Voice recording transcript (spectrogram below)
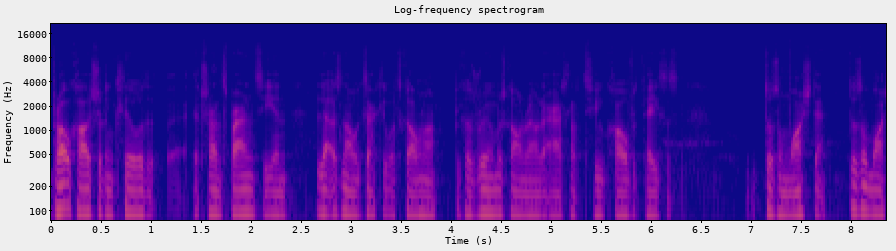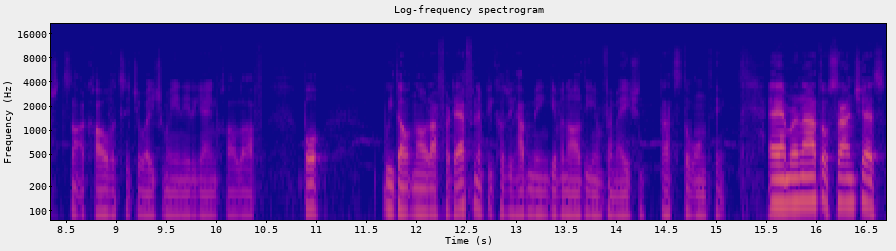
the protocol should include a transparency and let us know exactly what's going on because rumours going around that Arsenal have two COVID cases. doesn't wash then. Doesn't wash. It's not a COVID situation where you need a game called off. But we don't know that for definite because we haven't been given all the information. That's the one thing. Um, Renato Sanches.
